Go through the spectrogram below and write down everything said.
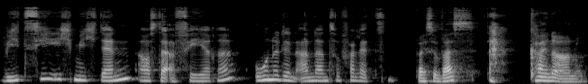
Wie ziehe ich mich denn aus der Affäre, ohne den anderen zu verletzen? Weißt du was? Keine Ahnung.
